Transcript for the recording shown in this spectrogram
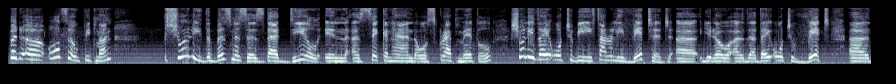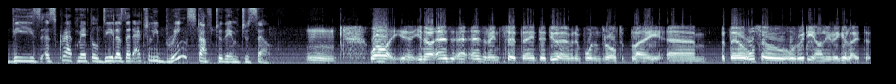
but uh, also, Pietman, surely the businesses that deal in a second-hand or scrap metal, surely they ought to be thoroughly vetted. Uh, you know, uh, they ought to vet uh, these uh, scrap metal dealers that actually bring stuff to them to sell. Mm. Well, you know, as as Ren said, they, they do have an important role to play, um, but they are also already highly regulated.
